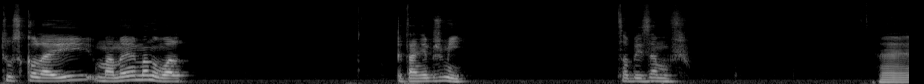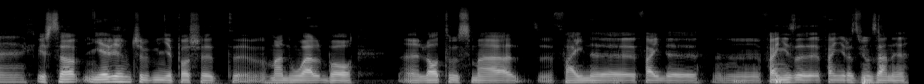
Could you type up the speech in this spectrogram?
tu z kolei mamy manual. Pytanie brzmi: co byś zamówił? Wiesz co, nie wiem, czy bym nie poszedł w manual, bo e, Lotus ma fajne, fajne, e, fajnie, fajnie rozwiązane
